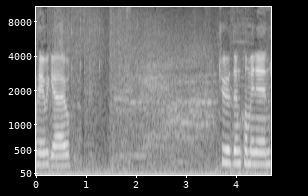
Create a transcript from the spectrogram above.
Here we go. Two of them coming in.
